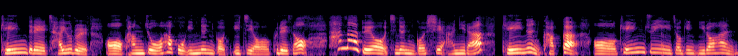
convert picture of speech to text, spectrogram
개인들의 자유를 어, 강조하고 있는 것이지요. 그래서 하나 되어지는 것이 아니라 개인은 각각 어, 개인주의적인 이러한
